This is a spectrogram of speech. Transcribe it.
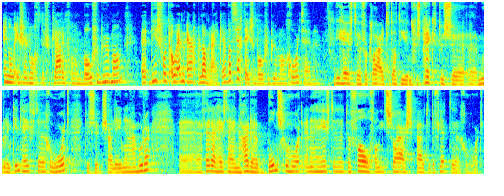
En dan is er nog de verklaring van een bovenbuurman. Uh, die is voor het OM erg belangrijk. Hè? Wat zegt deze bovenbuurman gehoord te hebben? Die heeft uh, verklaard dat hij een gesprek tussen uh, moeder en kind heeft gehoord. Tussen Charlene en haar moeder. verder heeft hij een harde bons gehoord. En hij heeft de val van iets zwaars buiten de flat gehoord.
